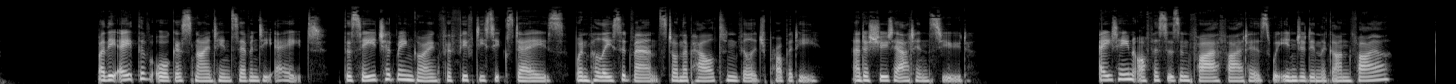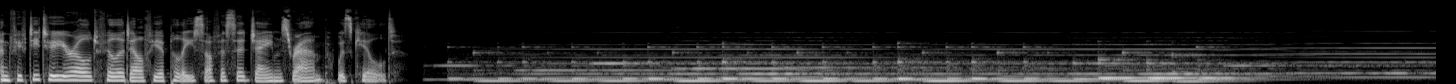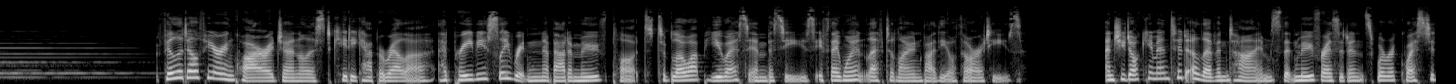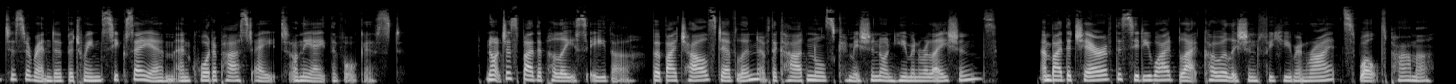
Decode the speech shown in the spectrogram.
By the 8th of August 1978, the siege had been going for 56 days when police advanced on the Powelton village property and a shootout ensued. 18 officers and firefighters were injured in the gunfire, and 52 year old Philadelphia police officer James Ramp was killed. Philadelphia Inquirer journalist Kitty Caparella had previously written about a move plot to blow up US embassies if they weren't left alone by the authorities. And she documented 11 times that MOVE residents were requested to surrender between 6am and quarter past 8 on the 8th of August. Not just by the police either, but by Charles Devlin of the Cardinal's Commission on Human Relations and by the chair of the citywide Black Coalition for Human Rights, Walt Palmer.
